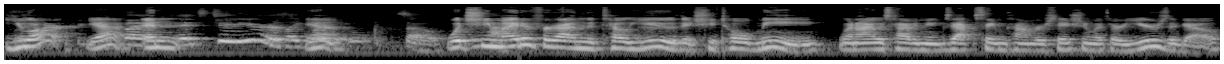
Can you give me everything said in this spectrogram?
You are, yeah, But and it's two years. Like Yeah. what- so What she might have forgotten to tell you that she told me when I was having the exact same conversation with her years ago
